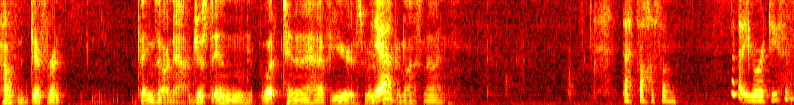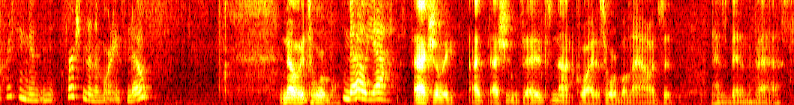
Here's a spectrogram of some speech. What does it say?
How different things are now. Just in what ten and a half years. We were Yeah. talking last night. That's awesome. I thought you were a decent person in, person in the mornings. Nope. No, it's horrible. No, yeah. Actually, I, I shouldn't say it's not quite as horrible now as it has been in the past.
